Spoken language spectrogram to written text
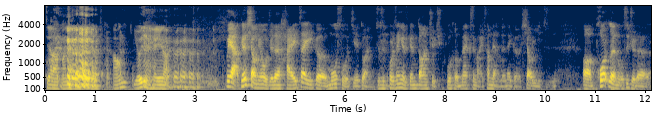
对啊，蛮白的，好像有一点黑了。不呀，可是小牛我觉得还在一个摸索阶段，就是 Porzingis 跟 Doncic 如何 maximize 他们俩的那个效益值。呃、uh,，Portland 我是觉得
